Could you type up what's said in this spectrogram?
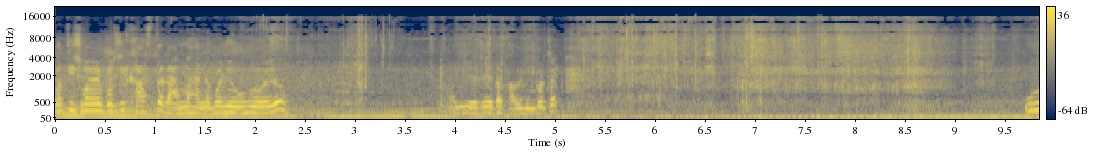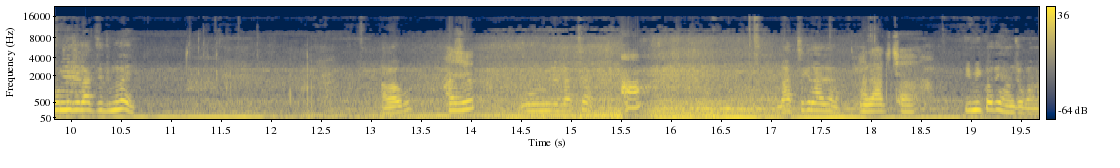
कति समयपछि खास त घाममा खानु पनि उ हो यो अनि यो चाहिँ यता फालिदिनुपर्छ। ऊ मिठो लाग्छ तिमीलाई। बाबु। हजुर। मिठो लाग्छ? लाग्छ कि लाग्दैन? लाग्छ। तिमी कति खान्छौ भन?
